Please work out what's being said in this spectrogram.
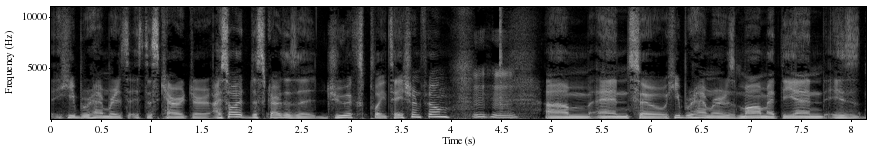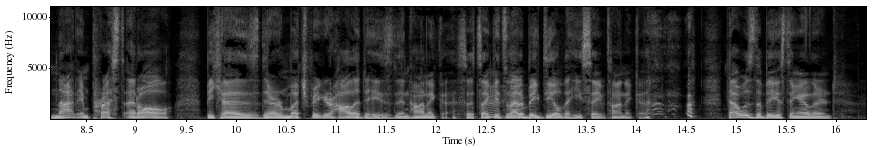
Hebrew Hammer is, is this character. I saw it described as a Jew exploitation film. Um, and so Hebrew Hammer's mom at the end is not impressed at all because there are much bigger holidays than Hanukkah. So it's like, it's not a big deal that he saved Hanukkah. that was the biggest thing I learned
